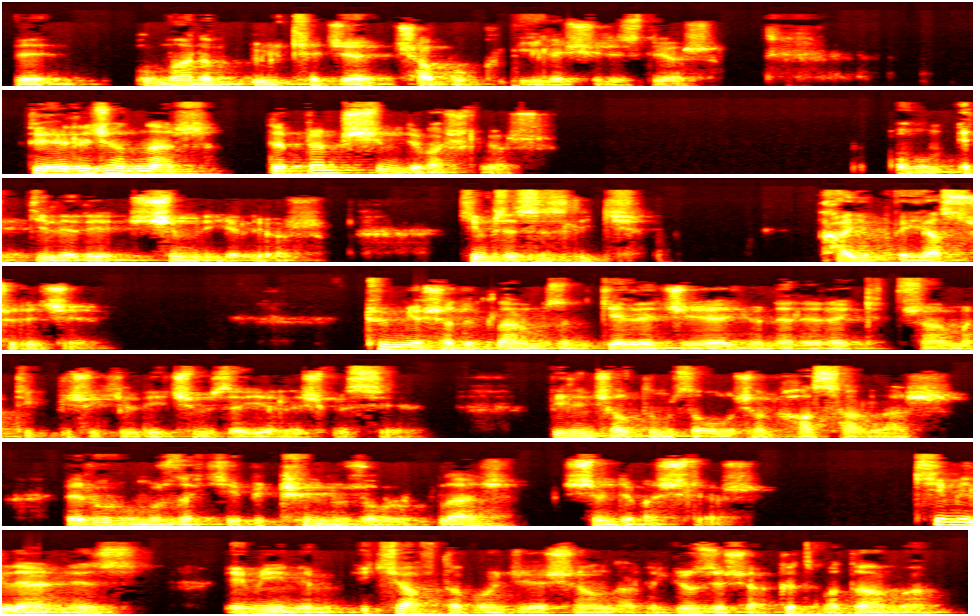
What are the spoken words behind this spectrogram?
ve umarım ülkece çabuk iyileşiriz diyor. Değerli canlar, deprem şimdi başlıyor. Onun etkileri şimdi geliyor. Kimsesizlik, kayıp ve yaz süreci, tüm yaşadıklarımızın geleceğe yönelerek travmatik bir şekilde içimize yerleşmesi, bilinçaltımızda oluşan hasarlar ve ruhumuzdaki bütün zorluklar şimdi başlıyor. Kimileriniz eminim iki hafta boyunca yaşananlarda gözyaşı akıtmadı ama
